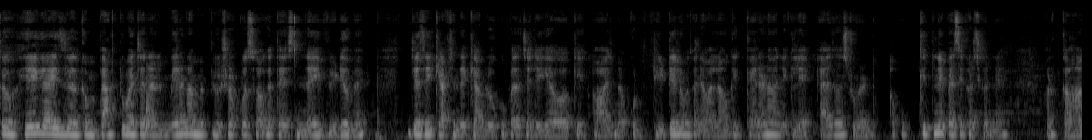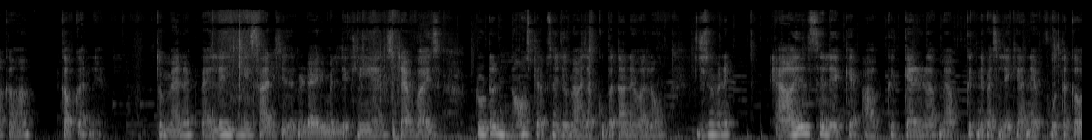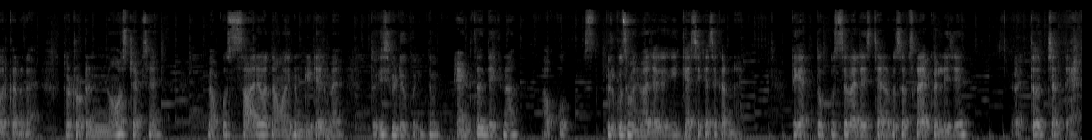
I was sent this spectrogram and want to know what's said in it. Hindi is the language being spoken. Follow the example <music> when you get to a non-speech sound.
तो hey guys welcome back to my channel मेरा नाम है पीयूष आपका स्वागत है इस नई वीडियो में। जैसे ही कैप्शन देख के आप लोगों को पता चले गया होगा कि आज मैं आपको डिटेल में बताने वाला हूँ कि कनाडा आने के लिए एज अ स्टूडेंट आपको कितने पैसे खर्च करने हैं और कहाँ कहाँ, कब करने हैं। तो मैंने पहले ही ये सारी चीज़ें अपनी डायरी में लिख ली हैं। स्टेप वाइज टोटल नौ स्टेप्स हैं जो मैं आज आपको बताने वाला हूँ, जिसमें मैंने आयल से लेके आपके कनाडा में आप कितने पैसे लेके आने हैं वो तक कवर कर रहा है। तो टोटल नौ स्टेप्स हैं। मैं आपको सारे बताऊँगा एकदम डिटेल में। तो इस वीडियो को एकदम एंड तक देखना। आपको बिल्कुल समझ में आ जाएगा कि कैसे कैसे करना है। ठीक है तो उससे पहले इस चैनल को सब्सक्राइब कर लीजिए। तो चलते हैं।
